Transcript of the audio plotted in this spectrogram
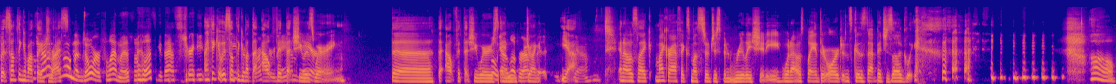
but something about the I dress I don't adore Flemeth, but let's get that straight. I think it was something Please about the outfit that she was wearing. The the outfit that she wears Oh, yeah, I in love her Dragon. Yeah. Yeah. And I was like, my graphics must have just been really shitty when I was playing through Origins because that bitch is ugly. oh.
